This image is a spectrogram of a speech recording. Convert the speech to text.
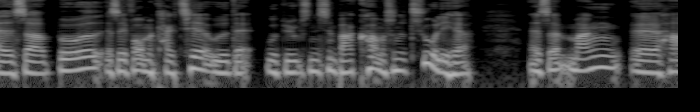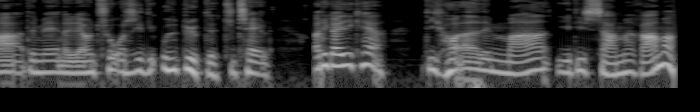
Altså både altså i form af karakterudbyggelsen, ligesom bare kommer så naturligt her. Altså mange øh, har det med, når de laver en tur, så skal de udbygge det totalt. Og det gør de ikke her. De holder det meget i de samme rammer.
